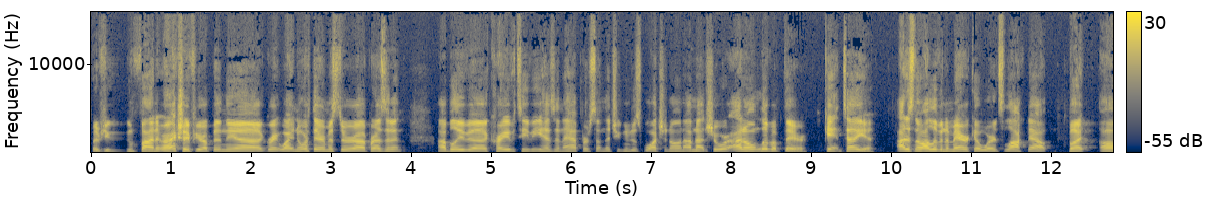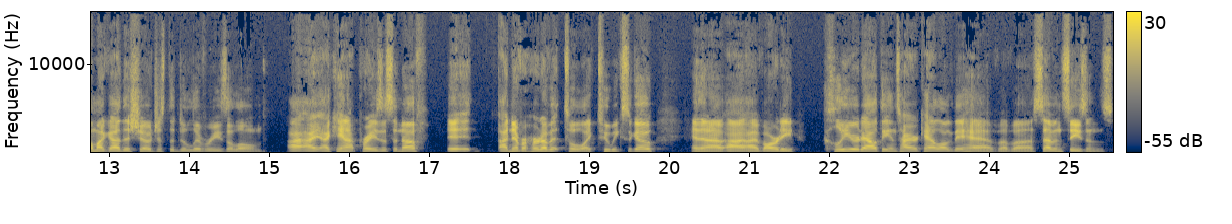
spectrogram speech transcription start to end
but if you can find it, or actually, if you're up in the uh, Great White North there, Mister uh, President, I believe uh, Crave TV has an app or something that you can just watch it on. I'm not sure. I don't live up there. Can't tell you. I just know I live in America where it's locked out. But oh my god, this show, just the deliveries alone, I, I cannot praise this enough. It, I never heard of it till like two weeks ago, and then I, I, I've already cleared out the entire catalog they have of uh, seven seasons.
